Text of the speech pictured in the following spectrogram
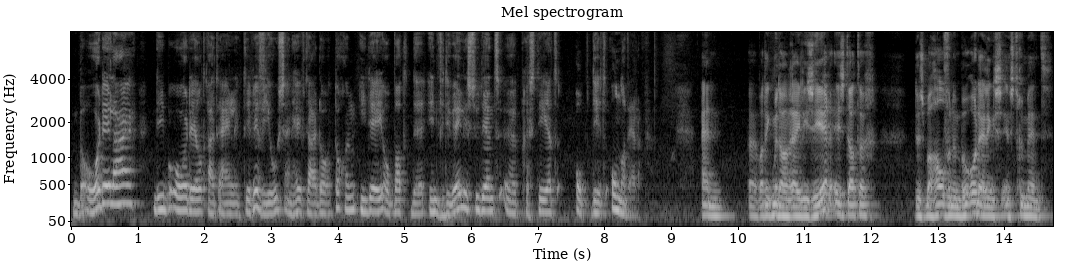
beoordelaar die beoordeelt uiteindelijk de reviews. En heeft daardoor toch een idee op wat de individuele student presteert op dit onderwerp. En uh, wat ik me dan realiseer is dat er dus behalve een beoordelingsinstrument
